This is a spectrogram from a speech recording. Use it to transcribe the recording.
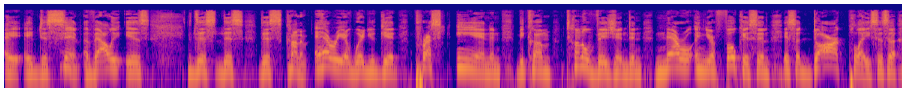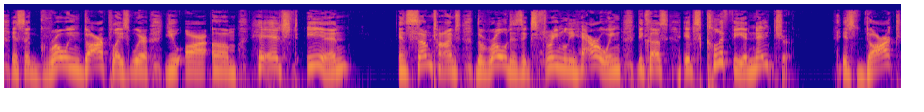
a, a descent. A valley is this this this kind of area where you get pressed in and become tunnel visioned and narrow in your focus and it's a dark place it's a it's a growing dark place where you are um hedged in and sometimes the road is extremely harrowing because it's cliffy in nature it's dark,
